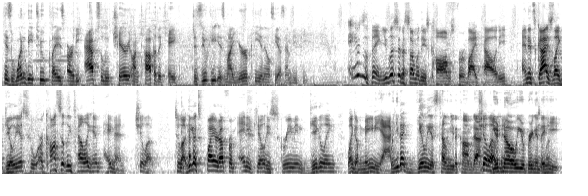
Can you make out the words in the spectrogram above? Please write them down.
His 1v2 plays are the absolute cherry on top of the cake. Jiizuke is my European LCS MVP. Here's the thing, you listen to some of these comms for Vitality, and it's guys like Gilius who are constantly telling him, hey man, chill out. Chill out. He gets fired up from any kill. He's screaming, giggling like a maniac. When you got Gilius telling you to calm down, Chill out, you man. know you're bringing the out. heat.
